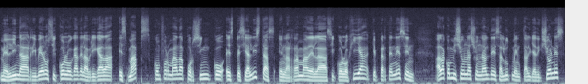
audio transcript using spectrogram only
Melina Rivero, psicóloga de la brigada SMAPS, conformada por cinco especialistas en la rama de la psicología que pertenecen a la Comisión Nacional de Salud Mental y Adicciones,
